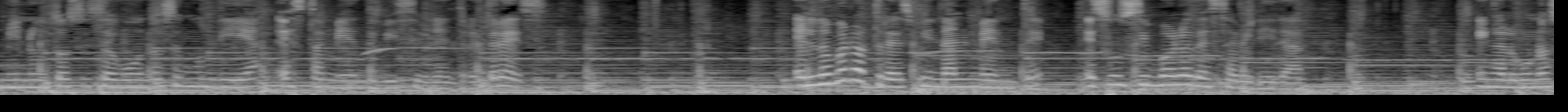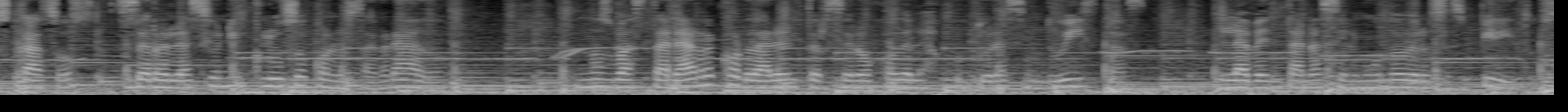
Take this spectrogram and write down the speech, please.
minutos y segundos en un día es también divisible entre 3. El número 3 finalmente es un símbolo de estabilidad. En algunos casos se relaciona incluso con lo sagrado. Nos bastará recordar el tercer ojo de las culturas hinduistas, la ventana hacia el mundo de los espíritus.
